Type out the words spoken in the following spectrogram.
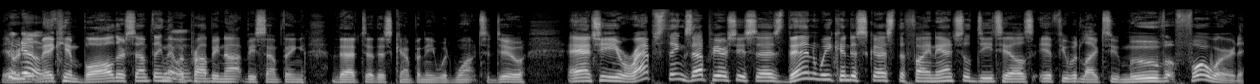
Who or knows? make him bald or something? Mm. That would hmm. probably not be something that uh, this company would want to do. And she wraps things up here. She says, Then we can discuss the financial details if you would like to move forward.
